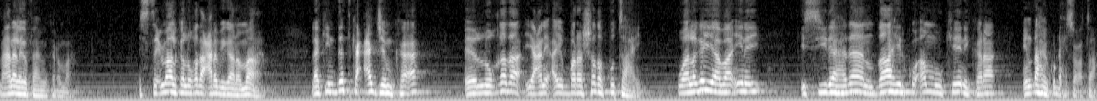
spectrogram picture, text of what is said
Macna laga fahmi kara maaha isticmaalka luqada carabigana ma aha. Laakiin dadka cajamka ah ee luqada yacni ay barashada ku tahay. Waa laga yaabaa inay is yidhaahdaan daahirku amuu keeni karaa indhahay ku dhex socotaa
